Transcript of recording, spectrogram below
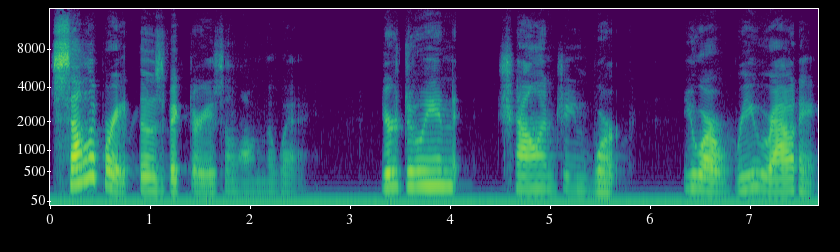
Celebrate those victories along the way. You're doing challenging work. You are rerouting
